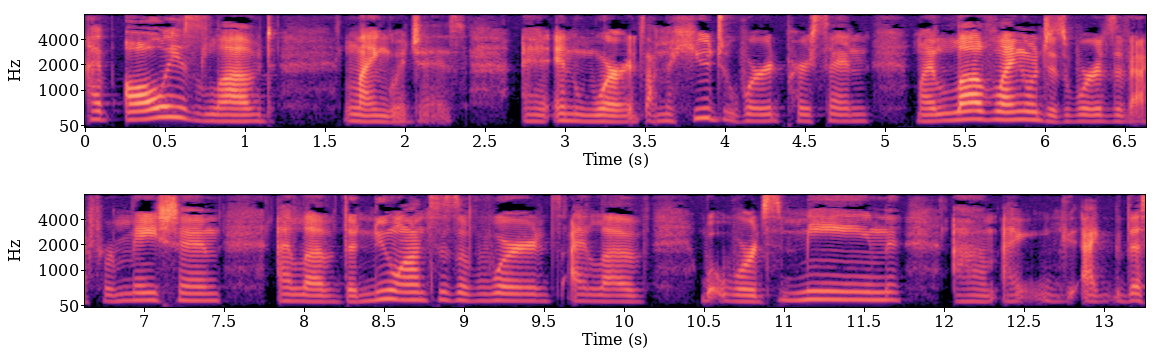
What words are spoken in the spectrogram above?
I've always loved languages and, words. I'm a huge word person. My love language is words of affirmation. I love the nuances of words. I love what words mean. Um, I, I, the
